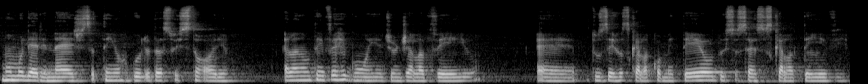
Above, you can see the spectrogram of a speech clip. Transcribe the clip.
Uma mulher inédita tem orgulho da sua história. Ela não tem vergonha de onde ela veio, é, dos erros que ela cometeu, dos sucessos que ela teve.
